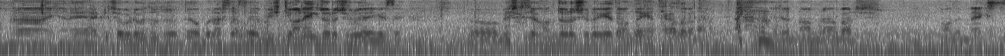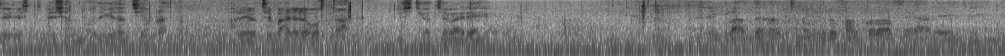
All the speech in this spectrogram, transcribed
আমরা এখানে একটু ছবি টবি তুলতে তুলতে উপরে আস্তে আস্তে বৃষ্টি অনেক জোরে শুরু হয়ে গেছে। তো বৃষ্টি যখন জোরে শুরু হয়ে গেছে তখন তো এখানে থাকা যাবে না। এই জন্য আমরা আবার আমাদের নেক্সট যে ডেস্টিনেশন ওইদিকে যাচ্ছি আমরা। আর এই হচ্ছে বাইরের অবস্থা। বৃষ্টি হচ্ছে বাইরে। গ্লাস দেখা যাচ্ছে না এগুলো ফাঁক করা আছে। আর এই যে এখানে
